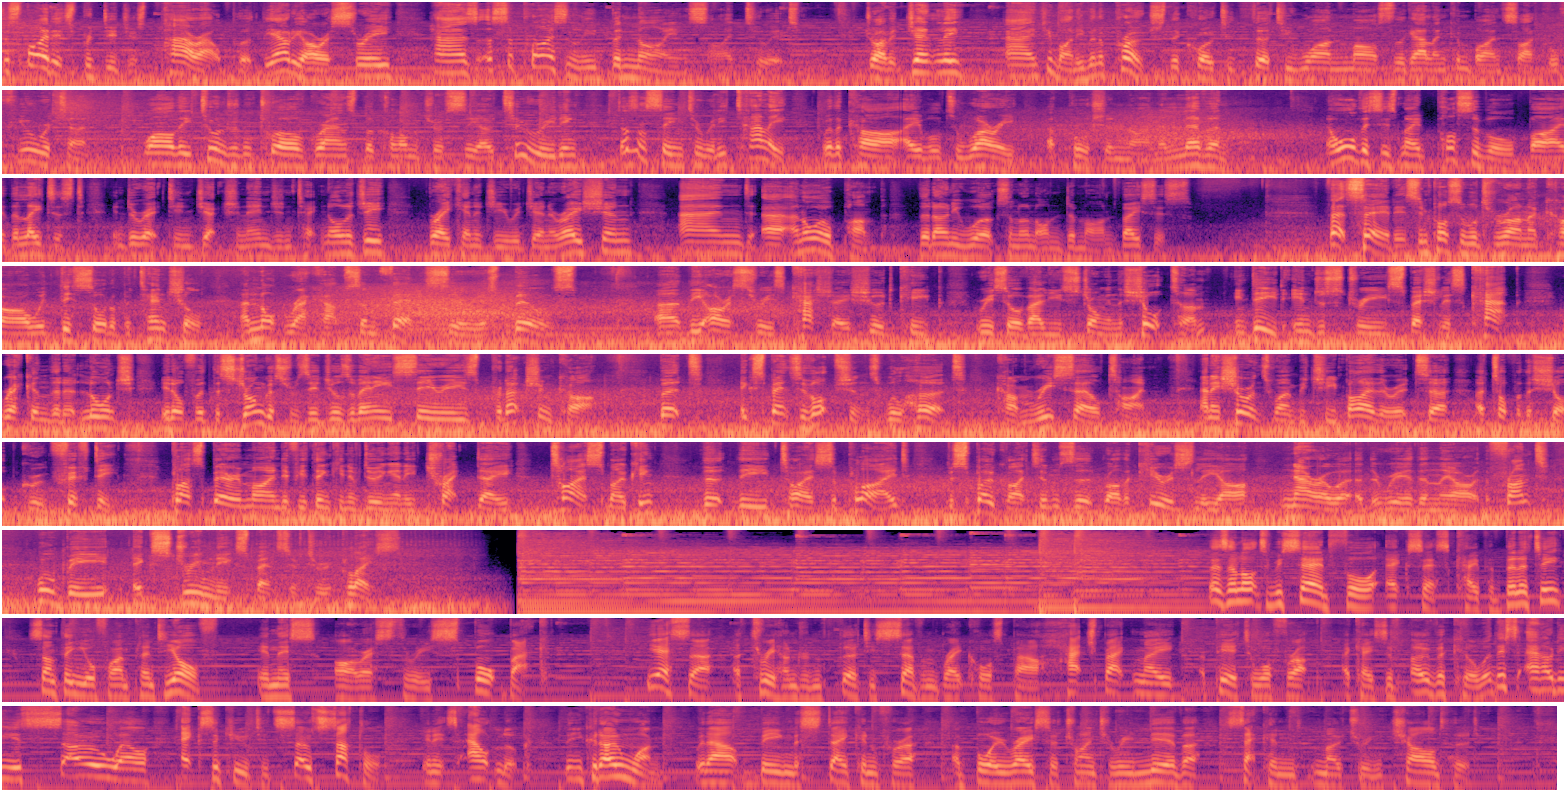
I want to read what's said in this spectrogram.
Despite its prodigious power output, the Audi RS3 has a surprisingly benign side to it. Drive it gently and you might even approach the quoted 31 miles to the gallon combined cycle fuel return, while the 212 grams per kilometre of CO2 reading doesn't seem to really tally with a car able to worry a Porsche 911. Now all this is made possible by the latest in direct injection engine technology, brake energy regeneration and uh, an oil pump that only works on an on-demand basis. That said, it's impossible to run a car with this sort of potential and not rack up some fairly serious bills. Uh, the RS3's cachet should keep resale values strong in the short term. Indeed, industry specialist CAP reckoned that at launch it offered the strongest residuals of any series production car. But expensive options will hurt come resale time. And insurance won't be cheap either at uh, a top of the shop Group 50. Plus, bear in mind if you're thinking of doing any track day tyre smoking, that the tyres supplied, bespoke items that rather curiously are narrower at the rear than they are at the front, will be extremely expensive to replace. There's a lot to be said for excess capability, something you'll find plenty of in this RS3 Sportback. Yes, uh, a 337 brake horsepower hatchback may appear to offer up a case of overkill, but this Audi is so well executed, so subtle in its outlook that you could own one without being mistaken for a, a boy racer trying to relive a second motoring childhood.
